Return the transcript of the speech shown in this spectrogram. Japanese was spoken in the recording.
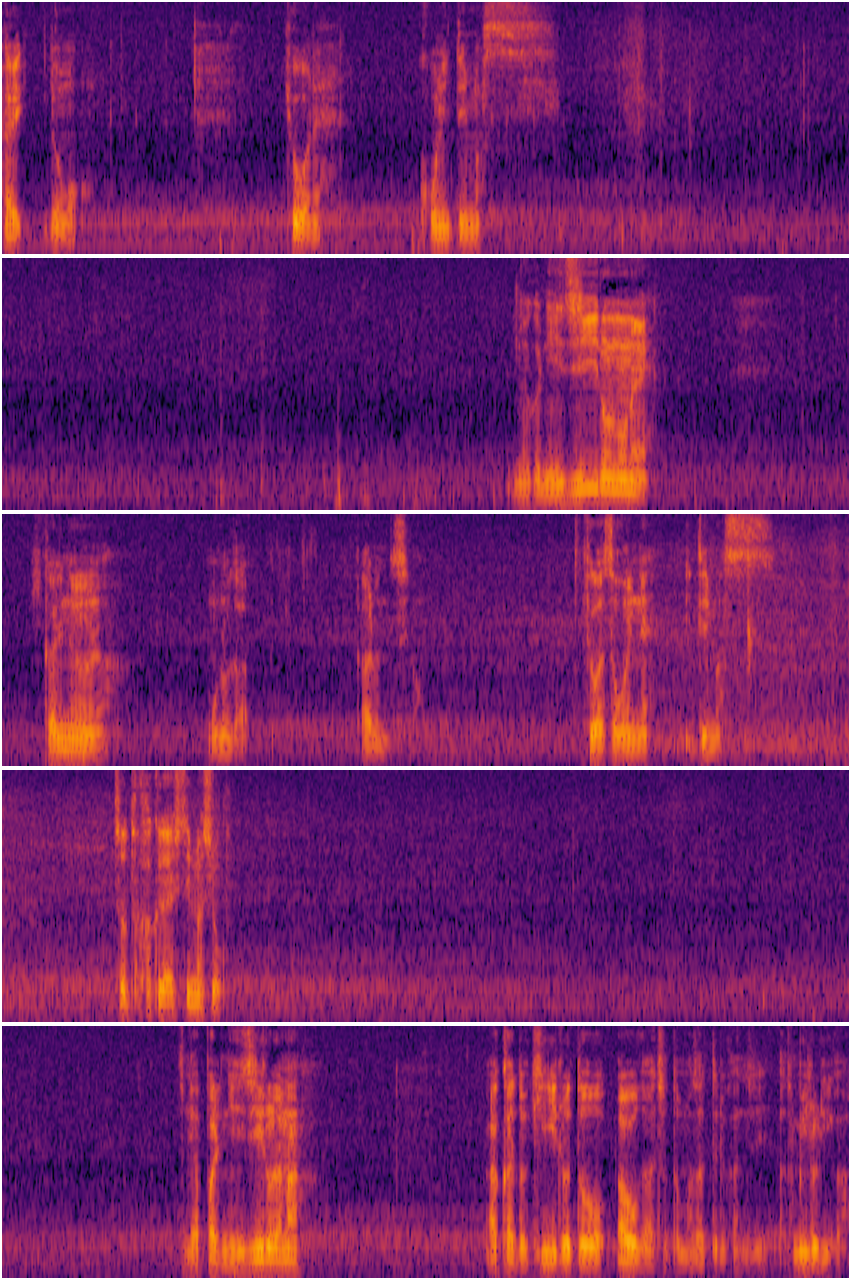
はいどうも。今日はねここに行ってみます。なんか虹色のね光のようなものがあるんですよ。今日はそこにね行ってみます。ちょっと拡大してみましょう。やっぱり虹色だな。赤と黄色と青がちょっと混ざってる感じ。あと緑が。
